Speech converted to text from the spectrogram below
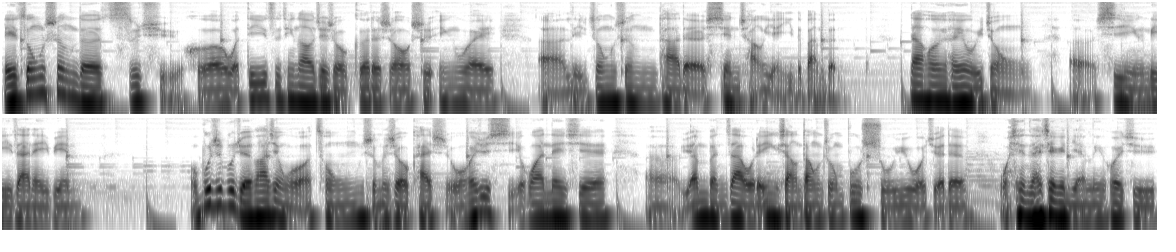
李宗盛的词曲。和我第一次听到这首歌的时候，是因为。呃，李宗盛他的现场演绎的版本，那会很有一种呃吸引力在那边。我不知不觉发现，我从什么时候开始，我会去喜欢那些呃原本在我的印象当中不属于我觉得我现在这个年龄会去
